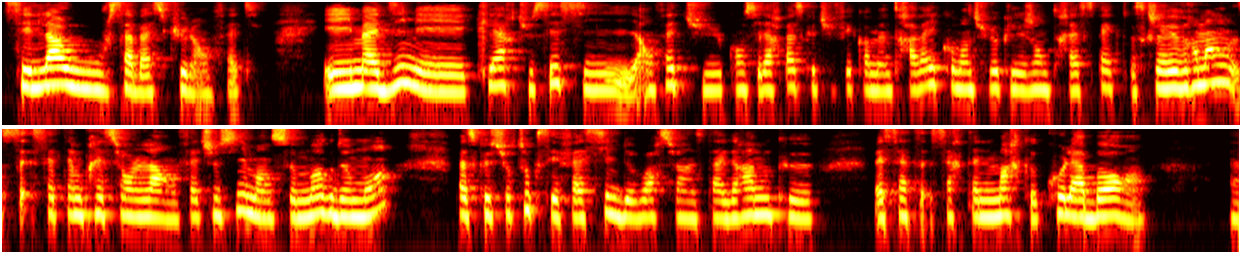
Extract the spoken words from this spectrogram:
c'est là où ça bascule en fait. Et il m'a dit, mais Claire, tu sais, si en fait tu considères pas ce que tu fais comme un travail, comment tu veux que les gens te respectent? Parce que j'avais vraiment cette impression-là, en fait. Je me suis dit, mais on se moque de moi, parce que surtout que c'est facile de voir sur Instagram que ben, certaines marques collaborent euh,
